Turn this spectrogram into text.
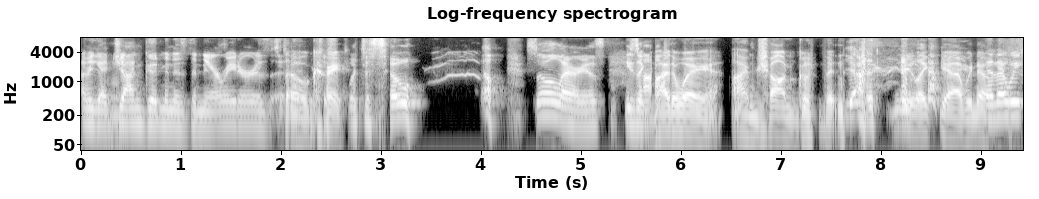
I mean, you got Mm. John Goodman as the narrator, is So which is- great. which is so so hilarious. He's like, Uh, by the way, I'm John Goodman. Yeah. You're like, yeah, we know. And then we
